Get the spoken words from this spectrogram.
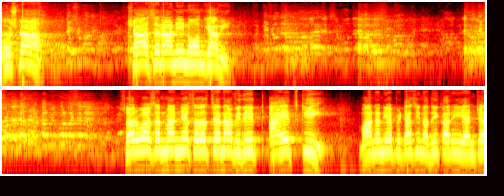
घोषणा. शासनाने नोंद घ्यावी. सर्व सन्मान्य सदस्यांना विदित आहेच की माननीय पीठासीन अधिकारी यांच्या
